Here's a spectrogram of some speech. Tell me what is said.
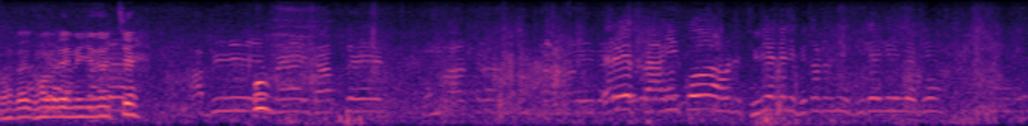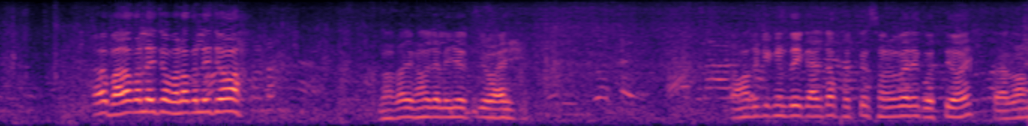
ঘোঁতায় ঘোঁতায় নিয়ে যেতে হচ্ছে গিরে গিরে এ, ভালো করে লিচো ভালো করে লিচো ঘোঁচাই ঘোঁচা লিয়ে যাচ্ছি ভাই। আমাদেরকে কিন্তু এই কাজটা প্রত্যেক শনিবারে করতে হয়। কারণ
